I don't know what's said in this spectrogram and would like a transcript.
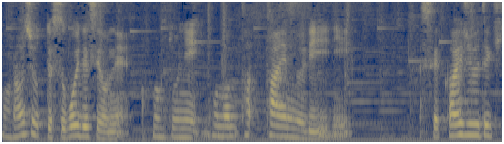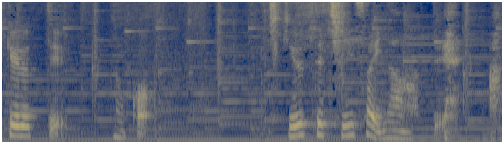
もうラジオってすごいですよね。本当に。このタタイムリーに世界中で聞けるって、なんか、球って小さいなぁって。あ、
